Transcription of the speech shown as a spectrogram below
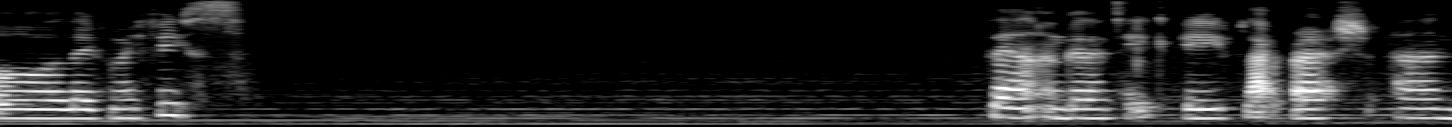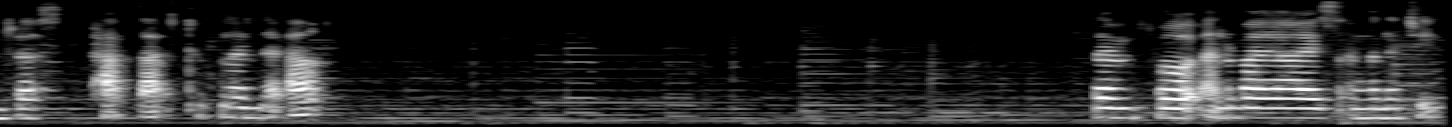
all over my face. Then I'm going to take a flat brush and just pat that to blend it out. Then for under my eyes I'm going to take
